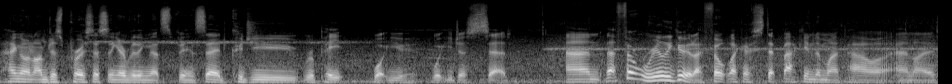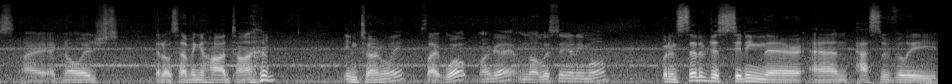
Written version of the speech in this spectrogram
"Hang on, I'm just processing everything that's been said. Could you repeat what you what you just said?" And that felt really good. I felt like I stepped back into my power and I, I acknowledged that I was having a hard time internally. It's like, well, okay, I'm not listening anymore. But instead of just sitting there and passively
